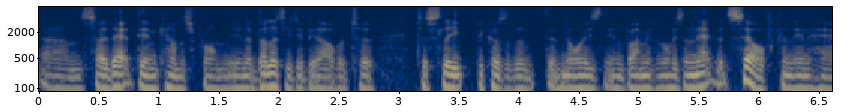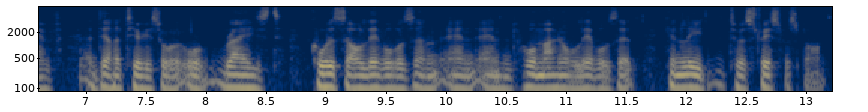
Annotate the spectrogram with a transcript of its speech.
Um, so that then comes from the inability to be able to, to sleep because of the, the noise, the environmental noise, and that itself can then have a deleterious or, or raised cortisol levels and, and, and hormonal levels that can lead to a stress response.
